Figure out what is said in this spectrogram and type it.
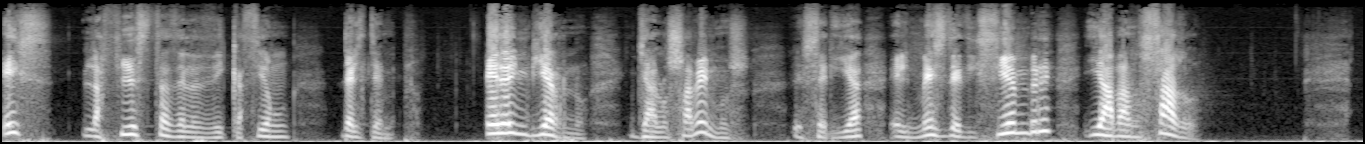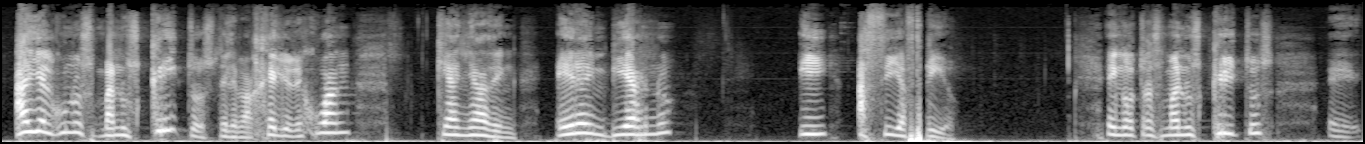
es la fiesta de la dedicación del templo. Era invierno, ya lo sabemos, sería el mes de diciembre y avanzado. Hay algunos manuscritos del Evangelio de Juan que añaden era invierno y hacía frío. En otros manuscritos eh,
